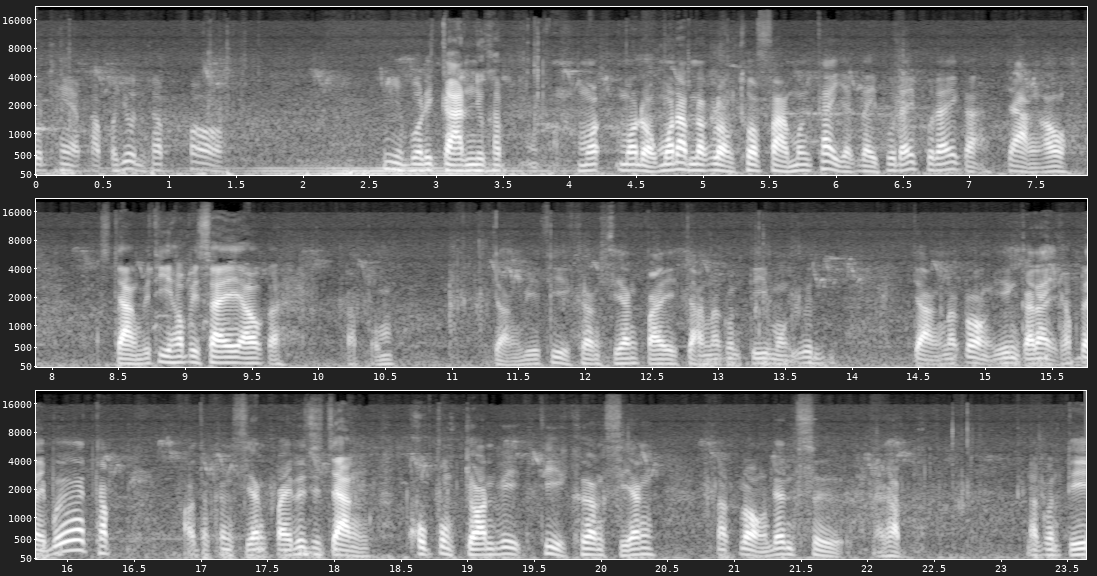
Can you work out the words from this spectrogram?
รถแห่ภาพยนตร์ครับพ่อมีบริการอยู่ครับ หมอดอกหมอดำนักร้องทั่วฟ้าเมืองไทยอยากได้ผู้ใดผู้ใดก็จ้างเอาจ้างวิธีเขาไปใส่เอาก็ครับผมจ้างวิธีเครื่องเสียงไปจ้างนักดนตรีมองอื่นจ้างนักร้องเองก็ได้ครับได้เบิดครับเอาแต่เครื่องเสียงไปหรือจะจ้างครบวงจรวิที่เครื่องเสียงนักร้องแดนเซอนะครับนักดนตรี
